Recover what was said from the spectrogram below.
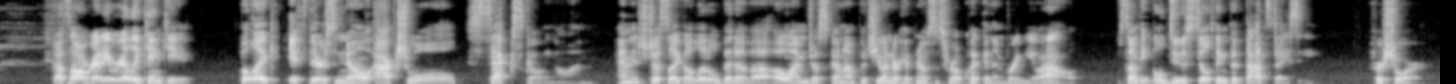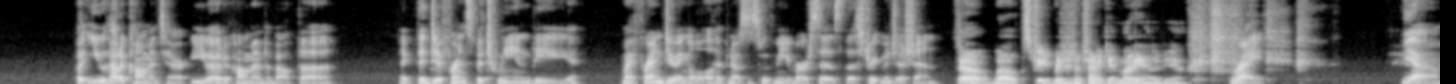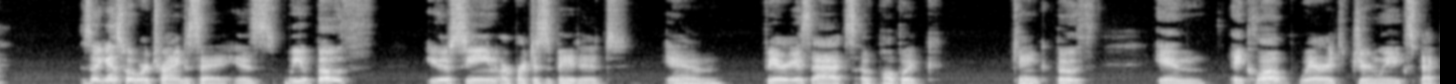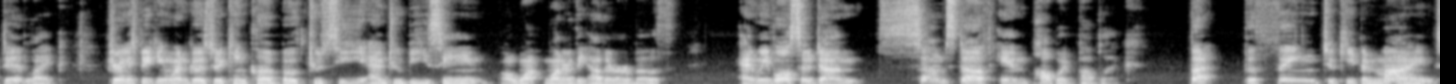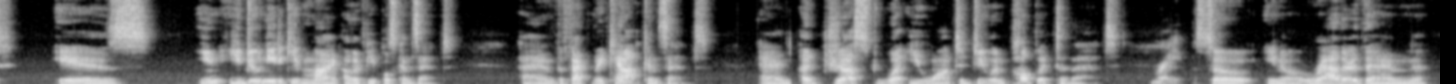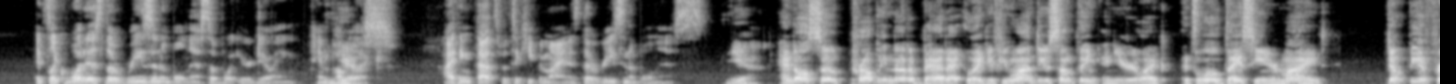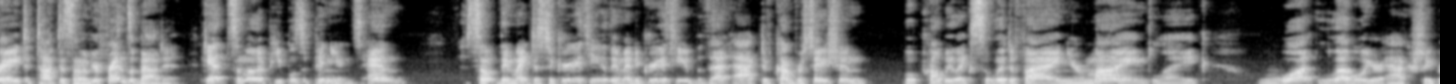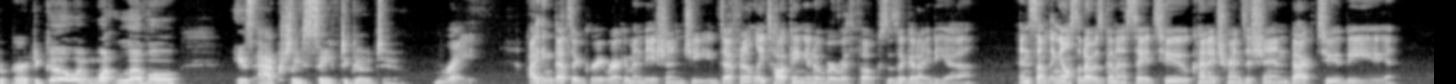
that's already really kinky. But like if there's no actual sex going on and it's just like a little bit of a oh, I'm just going to put you under hypnosis real quick and then bring you out. Some people do still think that that's dicey. For sure. But you had a commentary, you had a comment about the like the difference between the my friend doing a little hypnosis with me versus the street magician. Oh well, the street magician trying to get money out of you. Right. Yeah. So I guess what we're trying to say is we have both either seen or participated in various acts of public kink, both in a club where it's generally expected, like generally speaking, one goes to a kink club both to see and to be seen, or one, one or the other or both. And we've also done some stuff in public public. But the thing to keep in mind is you you do need to keep in mind other people's consent and the fact that they cannot consent and adjust what you want to do in public to that. Right. So, you know, rather than It's like what is the reasonableness of what you're doing in public? yes. I think that's what to keep in mind is the reasonableness. Yeah. And also probably not a bad like if you want to do something and you're like it's a little dicey in your mind, don't be afraid to talk to some of your friends about it. Get some other people's opinions and so they might disagree with you, they might agree with you, but that act of conversation will probably like solidify in your mind like what level you're actually prepared to go and what level is actually safe to go to. Right. I think that's a great recommendation, G. Definitely talking it over with folks is a good idea. And something else that I was going to say too, kind of transition back to the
